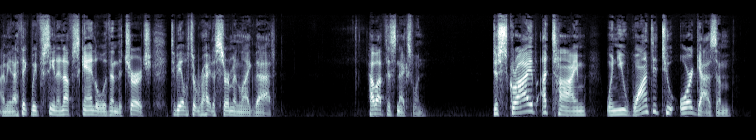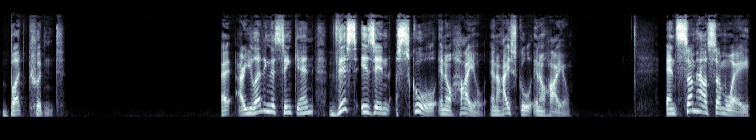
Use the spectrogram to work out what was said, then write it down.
I mean, I think we've seen enough scandal within the church to be able to write a sermon like that. How about this next one? Describe a time when you wanted to orgasm but couldn't. Are you letting this sink in? This is in school in Ohio, in a high school in Ohio. And somehow, some way,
